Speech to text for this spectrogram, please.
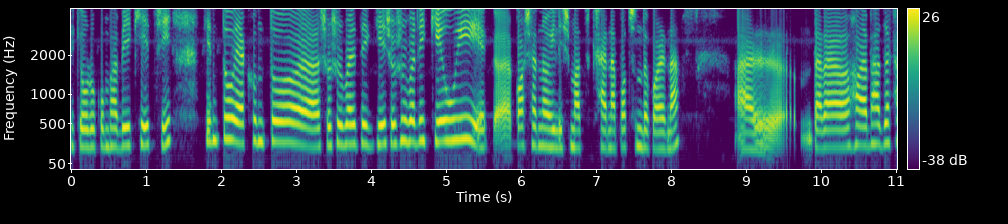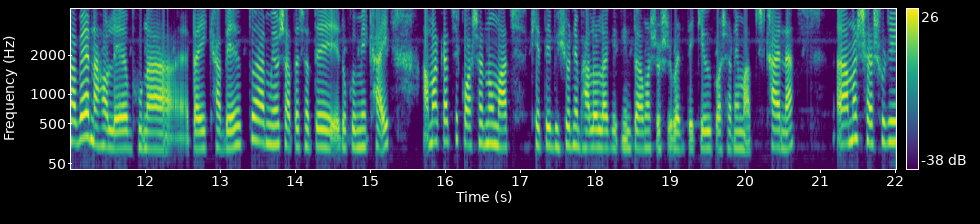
থেকে ওরকম ভাবেই খেয়েছি। কিন্তু এখন তো শ্বশুরবাড়িতে গিয়ে শ্বশুরবাড়ি কেউই কষানো ইলিশ মাছ খায় না, পছন্দ করে না। আর তারা হয় ভাজা খাবে, না হলে ভুনা এটাই খাবে। তো আমিও সাথে সাথে এরকমই খাই। আমার কাছে কষানো মাছ খেতে ভীষণই ভালো লাগে, কিন্তু আমার শ্বশুরবাড়িতে কেউই কষানো মাছ খায় না। আমার শাশুড়ি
